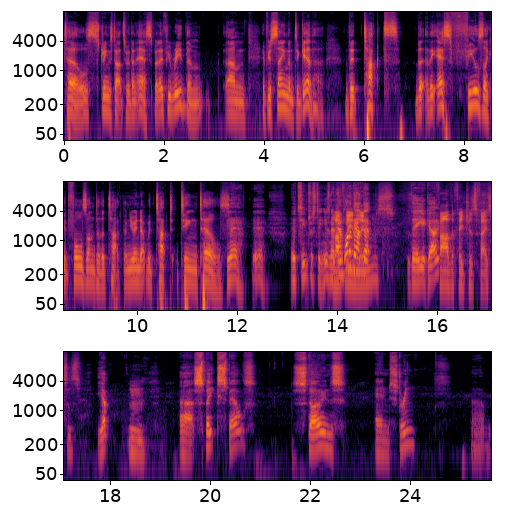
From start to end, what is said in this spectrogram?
tells. String starts with an S, but if you read them, um, if you're saying them together, the tucked the the S feels like it falls onto the tucked, and you end up with tucked ting tells. Yeah, yeah. It's interesting, isn't it? Lovely and what about in that? There you go. Father features faces. Yep. Mm. Uh, speak spells, stones, and string. Um,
